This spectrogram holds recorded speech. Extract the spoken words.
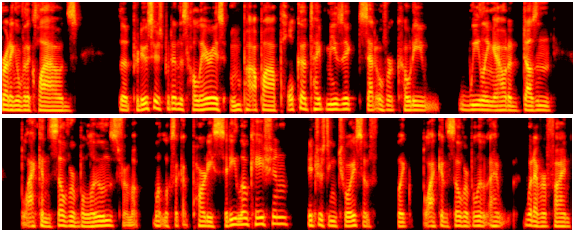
fretting over the clouds. The producers put in this hilarious oompapa polka type music set over Cody wheeling out a dozen black and silver balloons from a what looks like a Party City location. Interesting choice of like black and silver balloon. I, whatever, fine.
